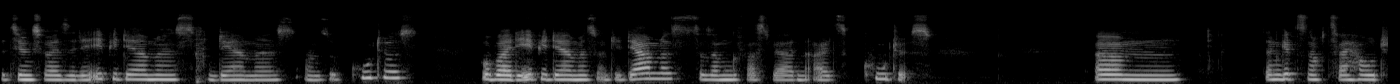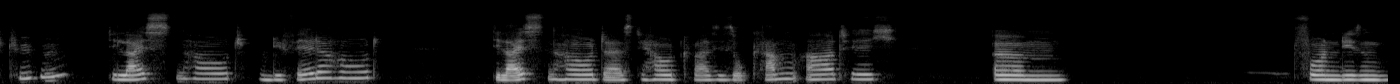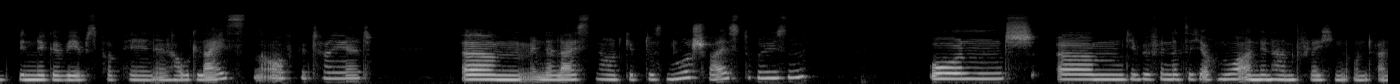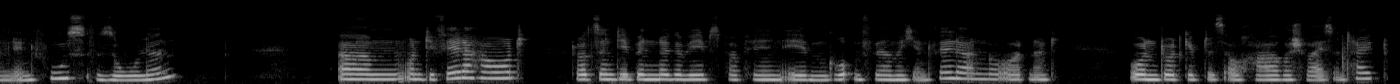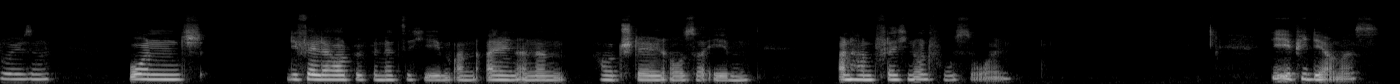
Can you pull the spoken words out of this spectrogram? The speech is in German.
beziehungsweise der Epidermis, Dermis und Subcutis wobei die Epidermis und die Dermis zusammengefasst werden als Cutis. Ähm, dann gibt es noch zwei Hauttypen, die Leistenhaut und die Felderhaut. Die Leistenhaut, da ist die Haut quasi so kammartig ähm, von diesen Bindegewebspapillen in Hautleisten aufgeteilt. Ähm, in der Leistenhaut gibt es nur Schweißdrüsen und ähm, die befindet sich auch nur an den Handflächen und an den Fußsohlen. Ähm, und die Felderhaut, dort sind die Bindegewebspapillen eben gruppenförmig in Felder angeordnet. Und dort gibt es auch Haare, Schweiß und Teigdrüsen. Und die Felderhaut befindet sich eben an allen anderen Hautstellen außer eben an Handflächen und Fußsohlen. Die Epidermis.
